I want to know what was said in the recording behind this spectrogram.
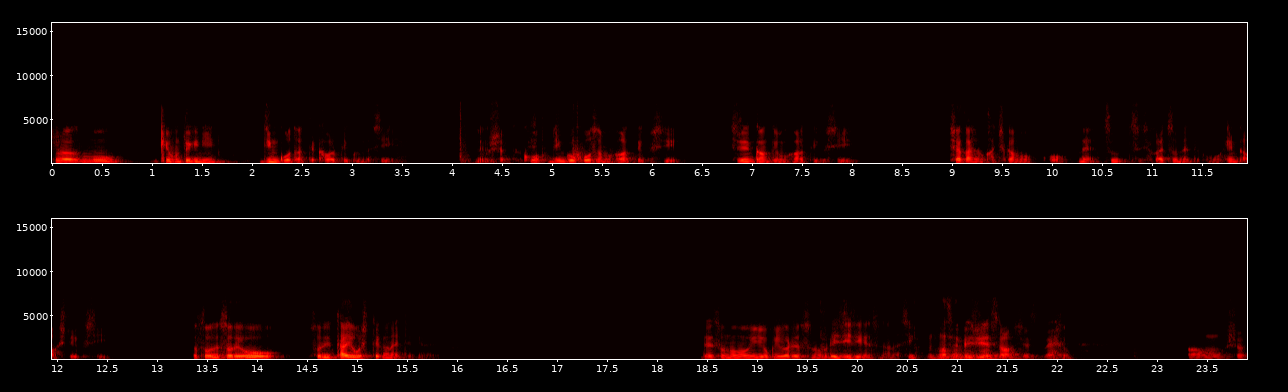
それはもう基本的に人口だって変わっていくんだし、ね人口構成も変わっていくし自然環境も変わっていくし社会の価値観もこう、ね、つ社会通念とかも変化をしていくしそれそれをそれに対応していかないといけない。でそのよく言われるそのレジリエンスの話まさにレジリエンスの話ですね。ああ、もうおっしゃる。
